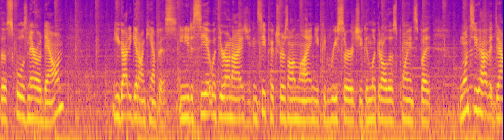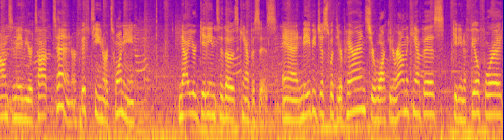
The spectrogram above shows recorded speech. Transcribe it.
those schools narrowed down you got to get on campus. You need to see it with your own eyes. You can see pictures online, you could research, you can look at all those points, but once you have it down to maybe your top 10 or 15 or 20, now you're getting to those campuses. And maybe just with your parents, you're walking around the campus, getting a feel for it.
